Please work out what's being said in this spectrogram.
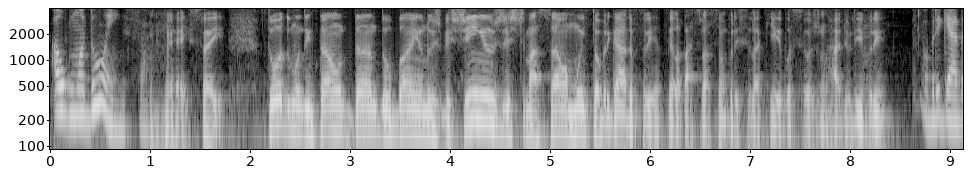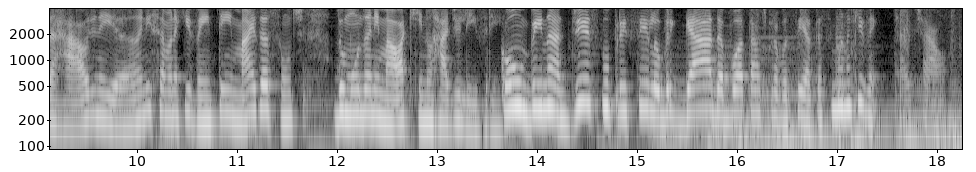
alguma doença. É isso aí. Todo mundo então dando banho nos bichinhos de estimação. Muito obrigado pela participação, Priscila, aqui, você hoje no Rádio Livre. Obrigada, Raudney e Anne. Semana que vem tem mais assuntos do mundo animal aqui no Rádio Livre. Combinadíssimo, Priscila. Obrigada. Boa tarde para você até semana que vem. Tchau, tchau.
